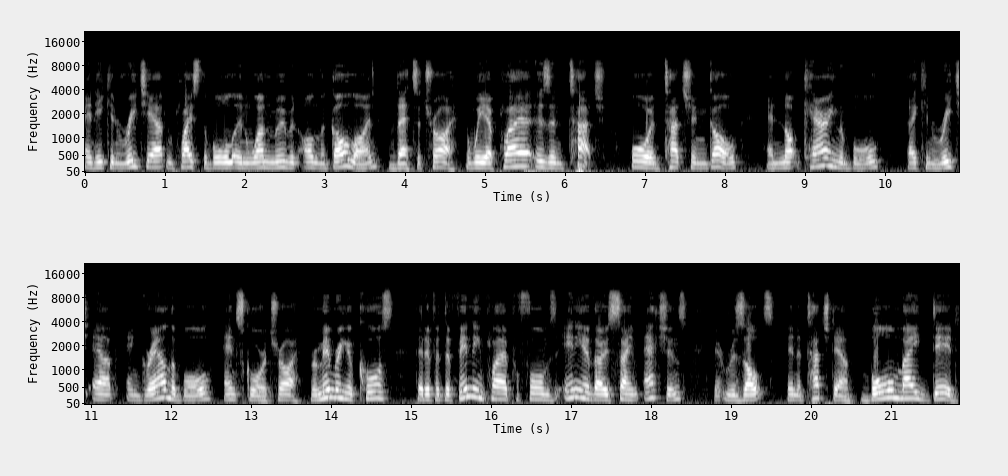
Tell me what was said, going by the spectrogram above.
and he can reach out and place the ball in one movement on the goal line, that's a try. And where a player is in touch or a touch in goal and not carrying the ball, they can reach out and ground the ball and score a try. Remembering, of course, that if a defending player performs any of those same actions, it results in a touchdown. Ball made dead,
